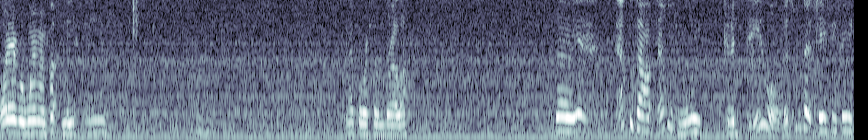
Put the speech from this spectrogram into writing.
whatever women put in these things. And of course, umbrella. So yeah, that was all. That was really good deal. This was at JCPenney.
